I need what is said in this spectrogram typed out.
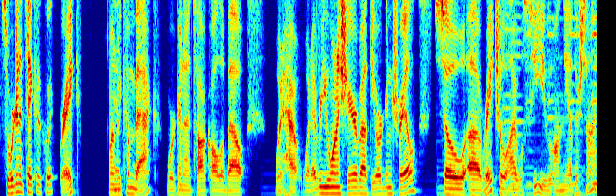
so we're gonna take a quick break. When we come back, we're gonna talk all about what how whatever you want to share about the Oregon Trail. So, uh, Rachel, I will see you on the other side.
